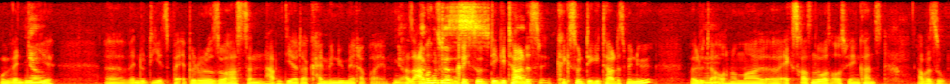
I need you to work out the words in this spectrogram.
Und wenn die, ja. äh, wenn du die jetzt bei Apple oder so hast, dann haben die ja da kein Menü mehr dabei. Ja. Also ab Na und gut, zu kriegst du digitales, ja. kriegst du ein digitales Menü, weil du mhm. da auch nochmal äh, Extras und sowas auswählen kannst. Aber so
